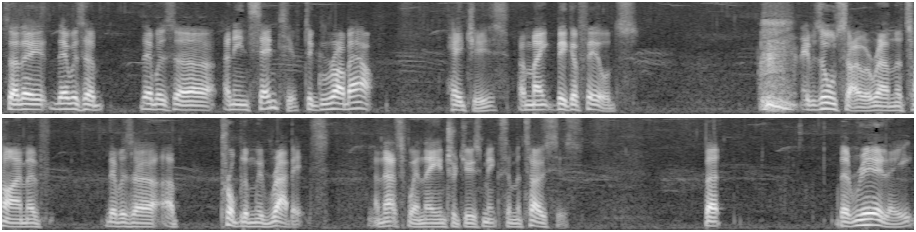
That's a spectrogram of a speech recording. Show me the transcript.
So they, there was a there was a, an incentive to grub out hedges and make bigger fields. it was also around the time of there was a, a problem with rabbits, and that's when they introduced myxomatosis. But but really,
